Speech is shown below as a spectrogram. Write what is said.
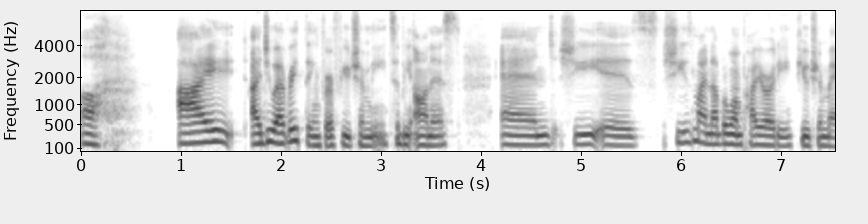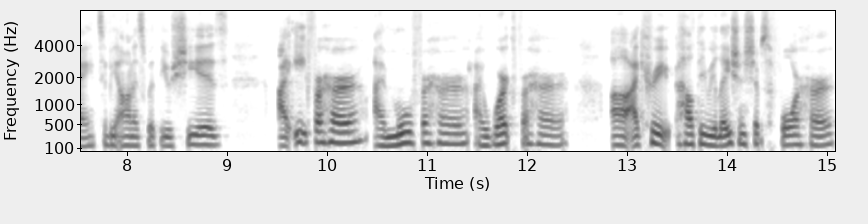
Uh, I I do everything for future me, to be honest. And she is she's my number one priority, future Mae, to be honest with you. She is I eat for her, I move for her, I work for her, uh, I create healthy relationships for her.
